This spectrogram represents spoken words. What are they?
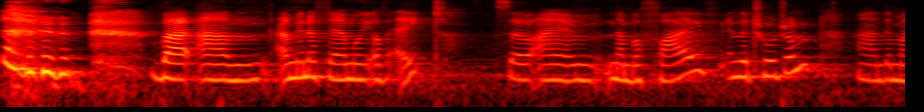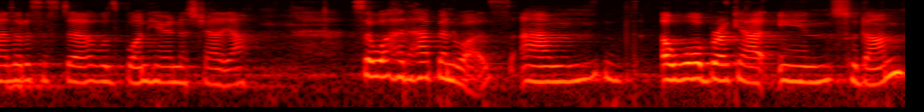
but um, I'm in a family of eight. So I am number five in the children, and then my little sister was born here in Australia. So what had happened was um, a war broke out in Sudan.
